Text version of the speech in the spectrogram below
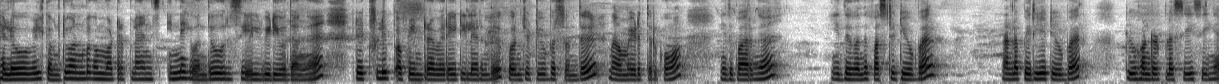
Hello welcome to Anbagam water plants இன்றைக்கி வந்து ஒரு சேல் வீடியோ தாங்க. ரெட் ஃபிலிப் அப்படின்ற வெரைட்டிலேருந்து கொஞ்சம் டியூபர்ஸ் வந்து நாம் எடுத்திருக்கோம். இது பாருங்கள் இது வந்து ஃபஸ்ட்டு டியூபர் நல்ல பெரிய டியூபர் டூ ஹண்ட்ரட் ப்ளஸ் சிசிங்க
